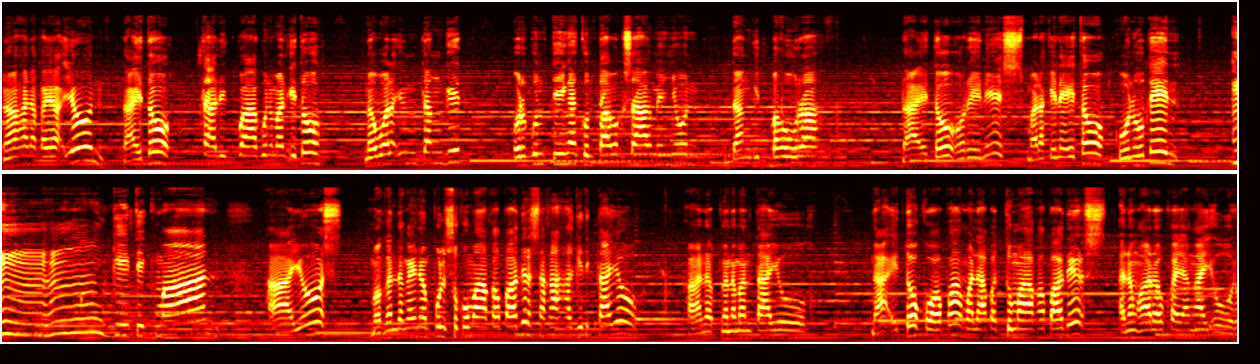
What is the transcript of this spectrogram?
Nahan na kaya yon. Na ito, talig bago naman ito. Nawala yung danggit or guntingan kung tawag sa amin yun. Danggit bahura. Na ito, orinis, malaki na ito, kunutin. Mhm, gitik man. Ayos. Maganda ngayon ang pulso ko mga kapaders, nakakagitik tayo. Hanap na naman tayo. Na ito, kuha pa, malapad to mga kapaders. Anong araw kaya ngayon?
